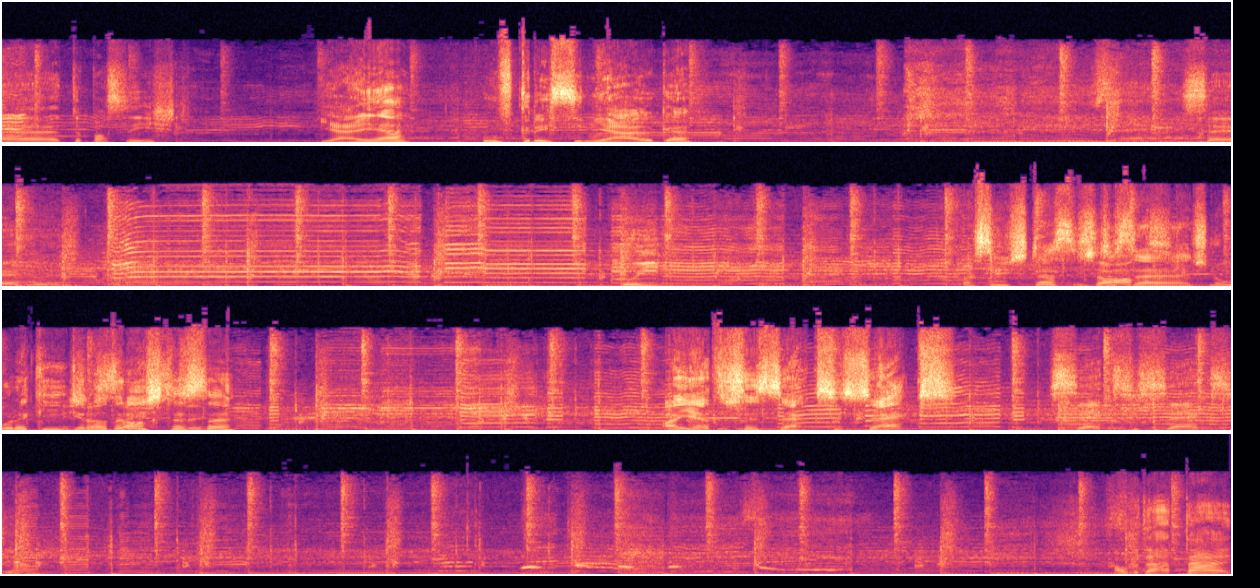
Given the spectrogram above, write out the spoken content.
äh, der Bassist. Ja, ja. Aufgerissene Augen. Sehr gut. Ui, Was ist das? Ist Sax. das ein Ist das oder ist das ein... Ah ja, das ist ein sexy Sex. sexy Sex, ja. Aber der, der,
